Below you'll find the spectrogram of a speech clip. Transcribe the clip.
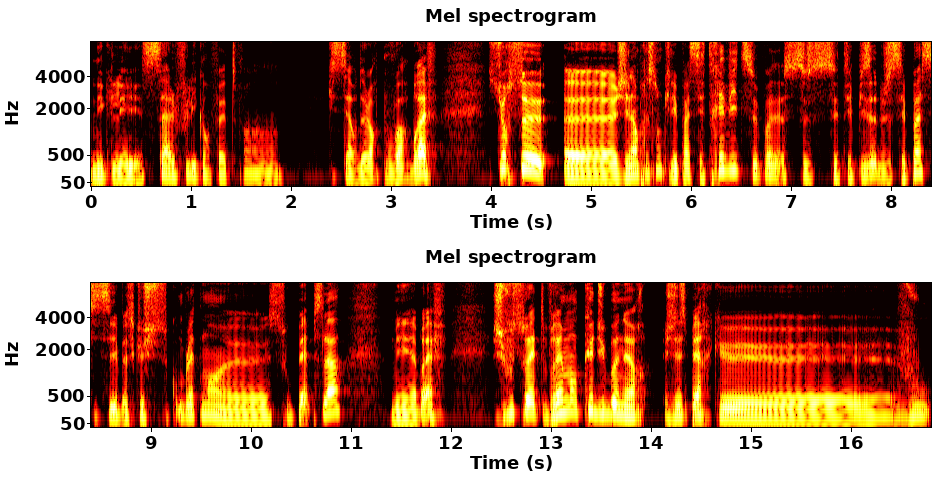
nique les sales flics en fait. Enfin qui servent de leur pouvoir. Bref, sur ce, euh, j'ai l'impression qu'il est passé très vite ce, cet épisode. Je sais pas si c'est parce que je suis complètement euh, sous peps là, mais euh, bref, je vous souhaite vraiment que du bonheur. J'espère que vous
